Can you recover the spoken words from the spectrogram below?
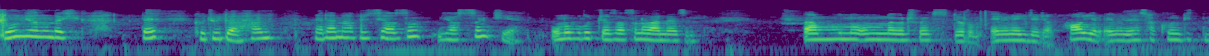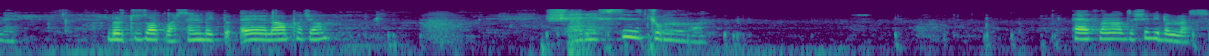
John yanındakiler de kötüydü. Hem neden hapis yazdın, yazsın ki? Onu bulup cezasını vermezsin. Ben bunu onunla görüşmek istiyorum. Evine gideceğim. Hayır evine sakın gitme. Bir tuzak var seni bekliyor. Ee ne yapacağım? Şerefsiz John. Personel dışı girilmez.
